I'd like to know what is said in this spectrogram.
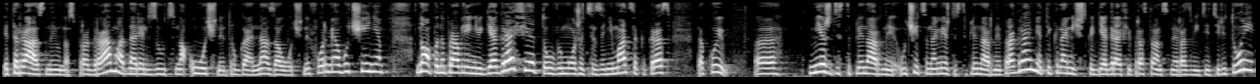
Это разные у нас программы. Одна реализуется на очной, другая на заочной форме обучения. Ну а по направлению география, то вы можете заниматься как раз такой э, междисциплинарные, учиться на междисциплинарной программе, это экономическая география и пространственное развитие территорий.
